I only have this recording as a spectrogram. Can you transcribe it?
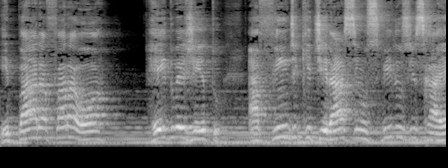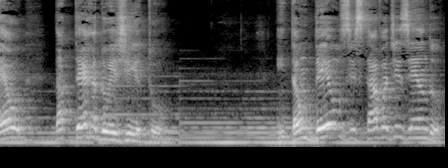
e para Faraó, rei do Egito, a fim de que tirassem os filhos de Israel da terra do Egito. Então Deus estava dizendo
